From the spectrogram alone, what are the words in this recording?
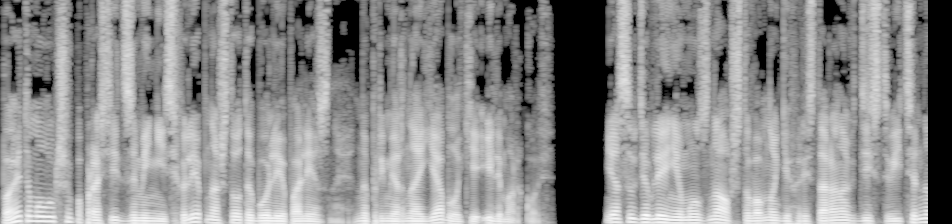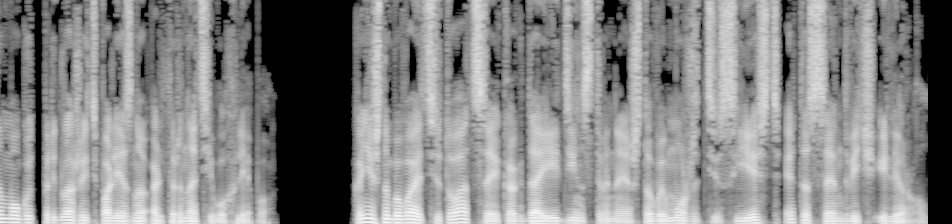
Поэтому лучше попросить заменить хлеб на что-то более полезное, например, на яблоки или морковь. Я с удивлением узнал, что во многих ресторанах действительно могут предложить полезную альтернативу хлебу. Конечно, бывают ситуации, когда единственное, что вы можете съесть, это сэндвич или ролл.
